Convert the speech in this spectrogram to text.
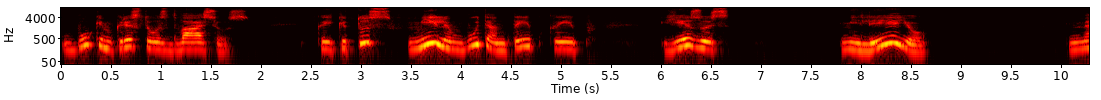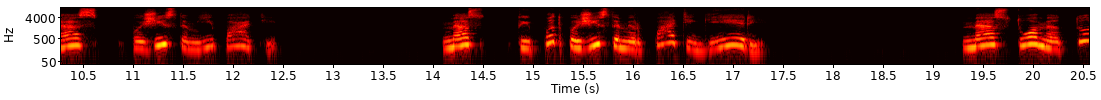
būkim Kristaus dvasios, kai kitus mylim būtent taip, kaip Jėzus mylėjo, mes pažįstam jį patį. Mes taip pat pažįstam ir patį gėrį. Mes tuo metu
